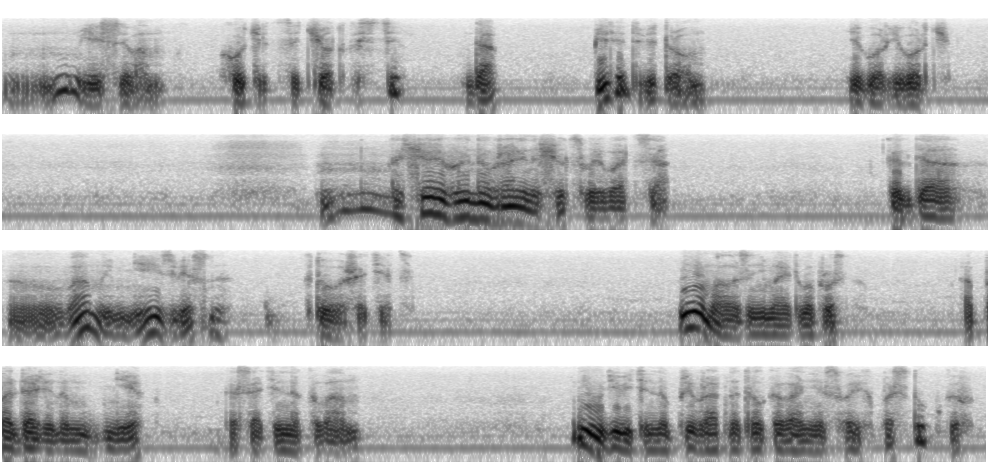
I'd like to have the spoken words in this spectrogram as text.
Ну, если вам хочется четкости, да, перед ведром, Егор Егорович. Ну, вначале вы наврали насчет своего отца. Когда э, вам и мне известно, кто ваш отец. Меня мало занимает вопрос о подаренном дне касательно к вам. Неудивительно превратно толкование своих поступков,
